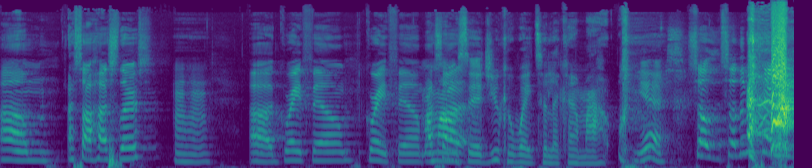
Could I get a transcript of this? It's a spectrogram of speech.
Um, I saw Hustlers. Mm-hmm. Uh, great film, great film. My I saw mama said you could wait till it come out. Yes. So, so let me tell you,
